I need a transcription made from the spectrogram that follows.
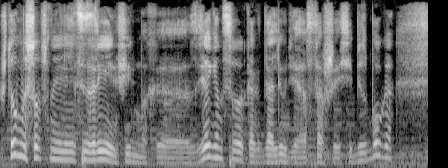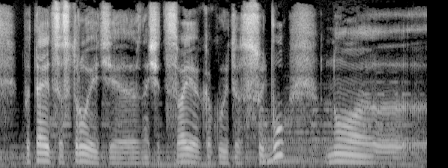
Что мы, собственно, и лицезреем в фильмах э, Звягинцева, когда люди, оставшиеся без Бога, пытаются строить, э, значит, свою какую-то судьбу, но э,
